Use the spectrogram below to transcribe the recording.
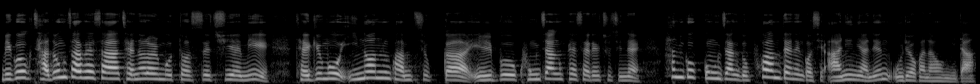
미국 자동차 회사 제너럴 모터스 GM이 대규모 인원 감축과 일부 공장 폐쇄를 추진해 한국 공장도 포함되는 것이 아니냐는 우려가 나옵니다.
